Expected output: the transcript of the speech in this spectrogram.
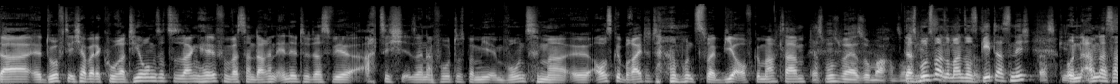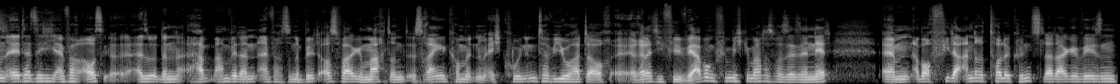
da äh, durfte ich ja bei der Kuratierung sozusagen helfen, was dann darin endete, dass wir 80 seiner Fotos bei mir im Wohnzimmer äh, ausgebreitet haben und zwei Bier aufgemacht haben. Das muss man ja so machen. sonst Das muss man so machen, sonst geht das nicht. das geht und haben das dann äh, tatsächlich einfach aus, also dann haben, haben wir dann einfach so eine Bildauswahl gemacht und ist reingekommen mit einem echt coolen Interview, hat da auch äh, relativ viel Werbung für mich gemacht, das war sehr, sehr nett. Ähm, aber auch viele andere tolle Künstler da gewesen.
